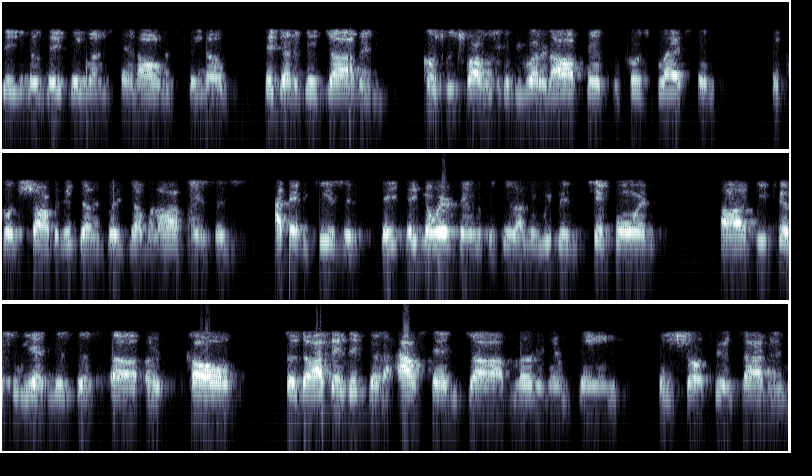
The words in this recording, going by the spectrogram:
they, you know, they they understand all this. You know, they've done a good job, and Coach Leachford is going to be running offense, and Coach Blackston and Coach Sharp, they've done a great job on offense. It's, I think the kids are, they they know everything with the team. I mean, we've been tempoing. Uh, defensively, we had missed a, uh, a call. So no, I think they've done an outstanding job learning everything in a short period of time, and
